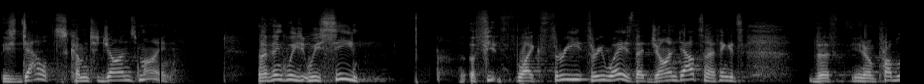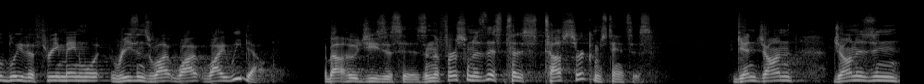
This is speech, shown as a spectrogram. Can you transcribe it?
these doubts come to John's mind. And I think we, we see a few, like three, three ways that John doubts, and I think it's the, you know, probably the three main reasons why, why, why we doubt about who Jesus is. And the first one is this tough circumstances. Again, John, John is in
